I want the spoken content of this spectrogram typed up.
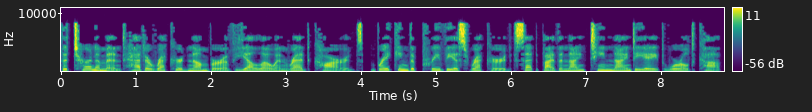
The tournament had a record number of yellow and red cards, breaking the previous record set by the 1998 World Cup.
